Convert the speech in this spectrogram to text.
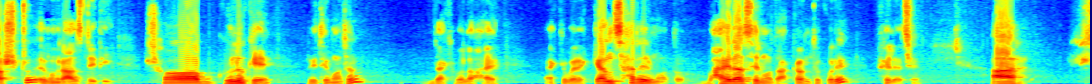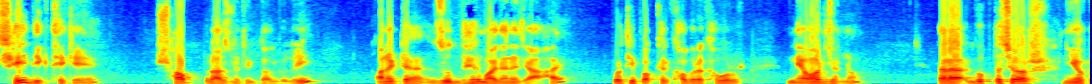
রাষ্ট্র এবং রাজনীতি, সবগুলোকে রীতিমতো যাকে বলা হয় একেবারে ক্যান্সারের মতো, ভাইরাসের মতো আক্রান্ত করে ফেলেছে। আর সেই দিক থেকে সব রাজনৈতিক দলগুলোই অনেকটা যুদ্ধের ময়দানে যাওয়া হয় প্রতিপক্ষের খবরাখবর নেওয়ার জন্য তারা গুপ্তচর নিয়োগ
